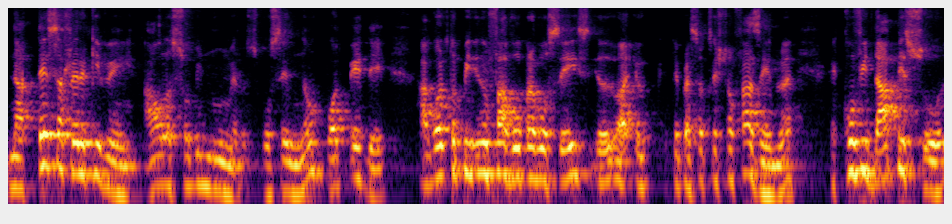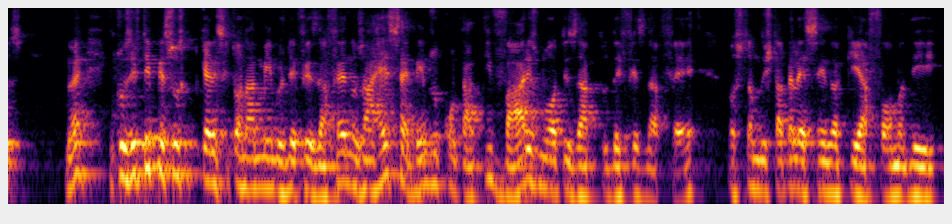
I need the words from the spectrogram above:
Na terça-feira que vem, aula sobre números, você não pode perder. Agora, estou pedindo um favor para vocês, eu, eu, tenho a impressão que vocês estão fazendo, né? É convidar pessoas, né? Inclusive, tem pessoas que querem se tornar membros do Defesa da Fé, nós já recebemos o contato de vários no WhatsApp do Defesa da Fé, nós estamos estabelecendo aqui a forma de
